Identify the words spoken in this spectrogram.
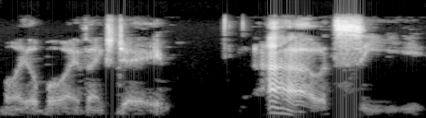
boy, oh boy, thanks, Jay. Ah, let's see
